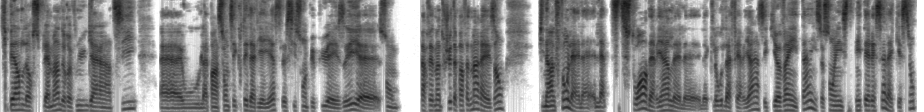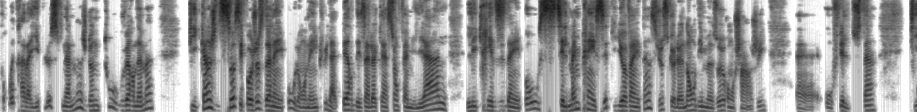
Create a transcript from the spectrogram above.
qui perdent leur supplément de revenus garantis euh, ou la pension de sécurité de la vieillesse, s'ils sont un peu plus aisés, euh, sont parfaitement touchés. Tu as parfaitement raison. Puis dans le fond, la, petite histoire derrière le, le, Claude Laferrière, c'est qu'il y a 20 ans, ils se sont intéressés à la question pourquoi travailler plus finalement? Je donne tout au gouvernement. Puis quand je dis ça, c'est pas juste de l'impôt. On inclut la perte des allocations familiales, les crédits d'impôt. C'est le même principe il y a 20 ans, c'est juste que le nom des mesures ont changé euh, au fil du temps. Puis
